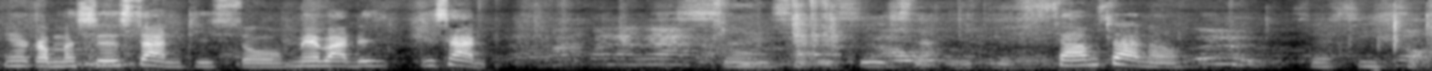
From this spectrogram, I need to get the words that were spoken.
เนี่ยกลับมาซื้อสันที่โซแม่บาทได้กี่สันสื้อใส่สีสันสามสันเหรอเสื้อสีสัน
